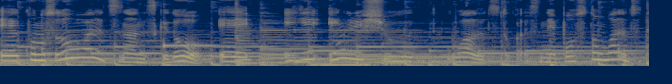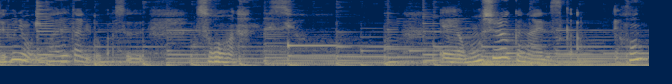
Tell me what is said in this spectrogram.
えー、このスローワルツなんですけど、えー、イギ Englishワルツとかですねボストンワルツっていうふうにも言われたりとかする。そうなんですよ。えー、面白くないですか？本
